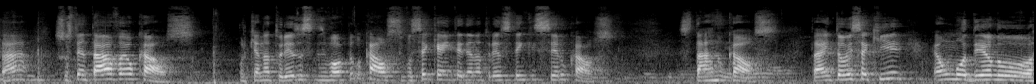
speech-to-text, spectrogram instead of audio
Tá? Sustentável é o caos, porque a natureza se desenvolve pelo caos. Se você quer entender a natureza, você tem que ser o caos, estar no caos. Tá? Então isso aqui é um modelo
